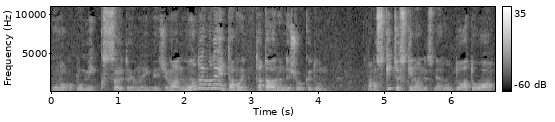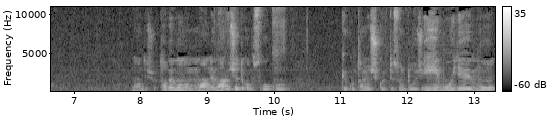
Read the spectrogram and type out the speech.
ものがこうミックスされたようなイメージ。まあ問題もね多分多々あるんでしょうけどなんか好きっちゃ好きなんですね本当。あとはなんでしょう。食べ物もまあねマルシェとかもすごく結構楽しくってその当時。いい思い出も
